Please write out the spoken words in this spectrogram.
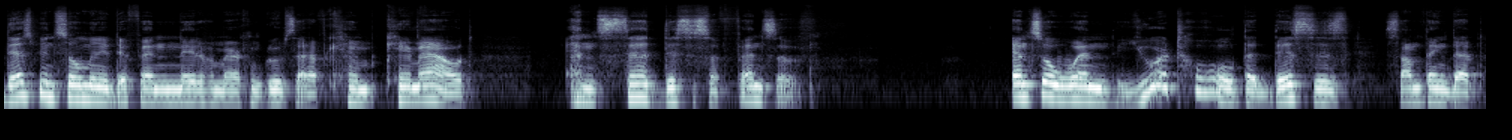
there's been so many different Native American groups that have came, came out and said this is offensive. And so when you are told that this is something that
